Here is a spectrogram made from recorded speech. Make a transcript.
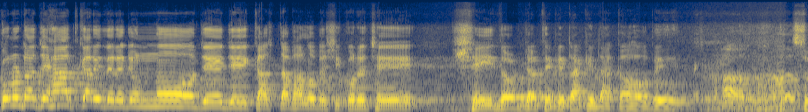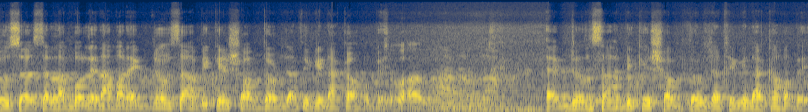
কোনটা জেহাদকারীদের জন্য? যে যে কাজটা ভালো বেশি করেছে সেই দরজা থেকে তাকে ডাকা হবে। রাসূল সাল্লাম বললেন আমার একজন সাহাবীকে সব দরজা থেকে ডাকা হবে। একজন সাহাবীকে সব দরজা থেকে ডাকা হবে।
